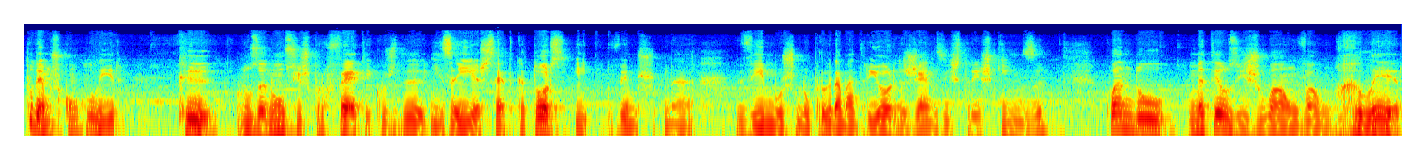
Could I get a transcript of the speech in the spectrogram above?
Podemos concluir que nos anúncios proféticos de Isaías 7,14, e vimos, na, vimos no programa anterior de Gênesis 3,15, quando Mateus e João vão reler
